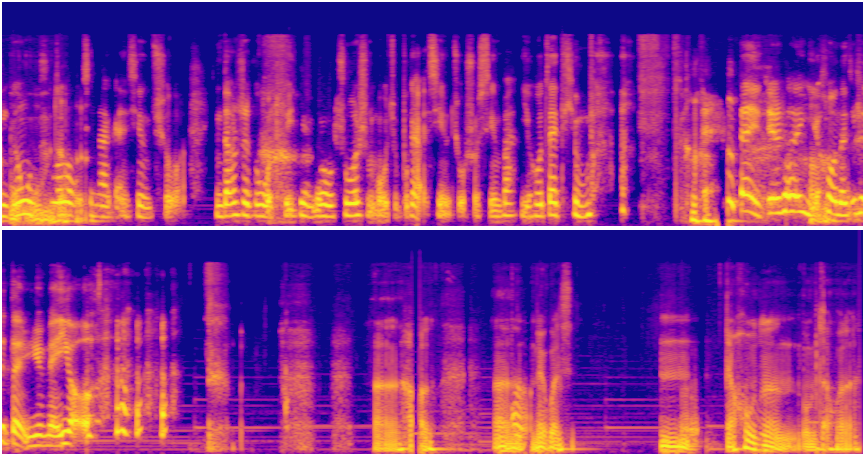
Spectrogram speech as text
你跟我说了，我现在感兴趣了。你当时给我推荐，没有说什么，我就不感兴趣。我说行吧，以后再听吧。但你这说以后呢，就是等于没有。嗯，好的，嗯，没有关系。嗯，然后呢，我们再回来，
